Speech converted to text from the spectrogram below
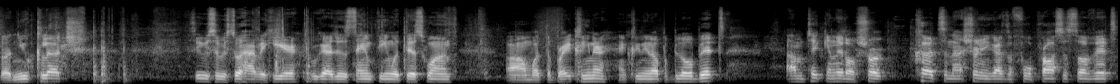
The new clutch. See, so we still have it here. We gotta do the same thing with this one um, with the brake cleaner and clean it up a little bit. I'm taking little shortcuts and not showing you guys the full process of it.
